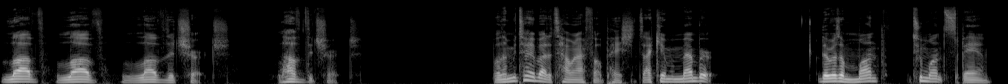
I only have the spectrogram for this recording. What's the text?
love, love, love the church. Love the church. But let me tell you about a time when I felt patience. I can remember there was a month, two month span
